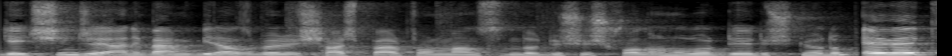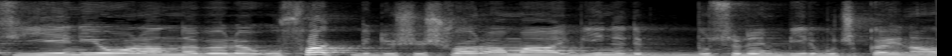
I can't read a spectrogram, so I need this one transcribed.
geçince yani ben biraz böyle şarj performansında düşüş falan olur diye düşünüyordum. Evet yeni oranla böyle ufak bir düşüş var ama yine de bu sürenin 1,5 ayın altında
